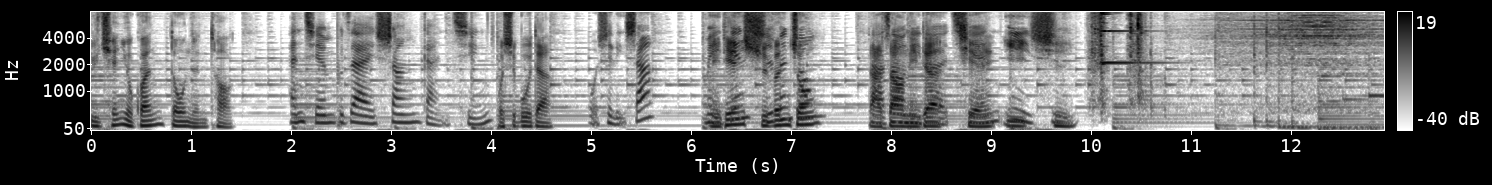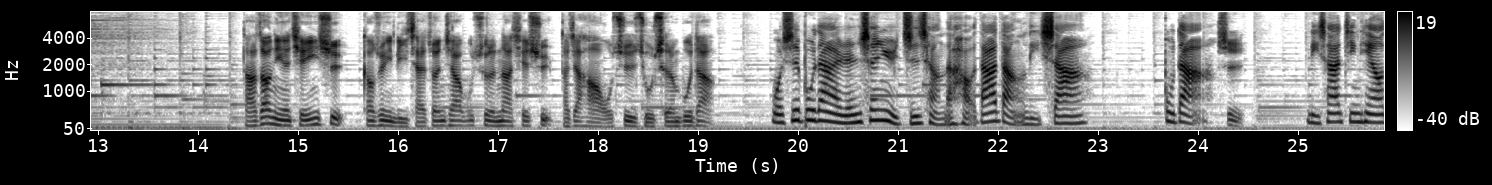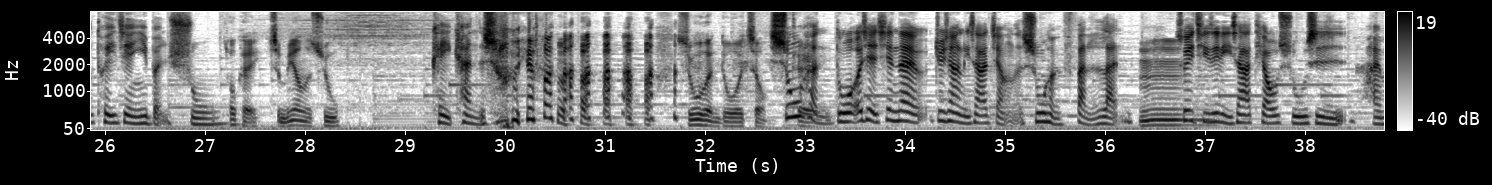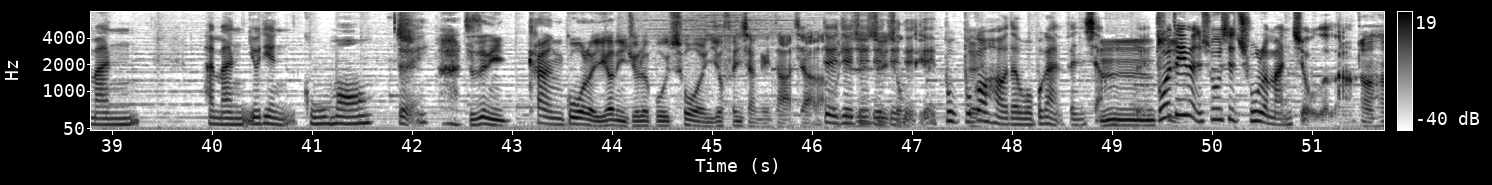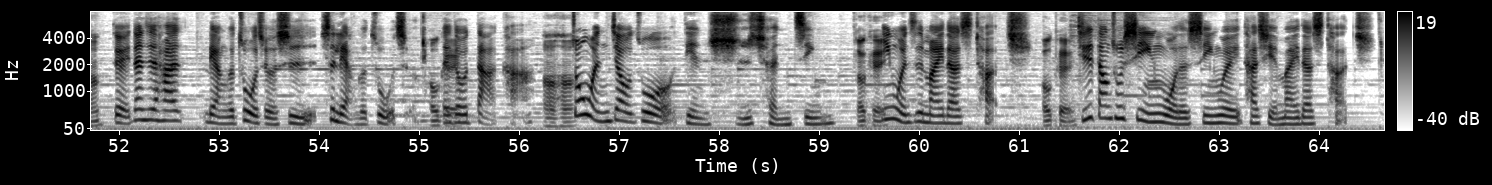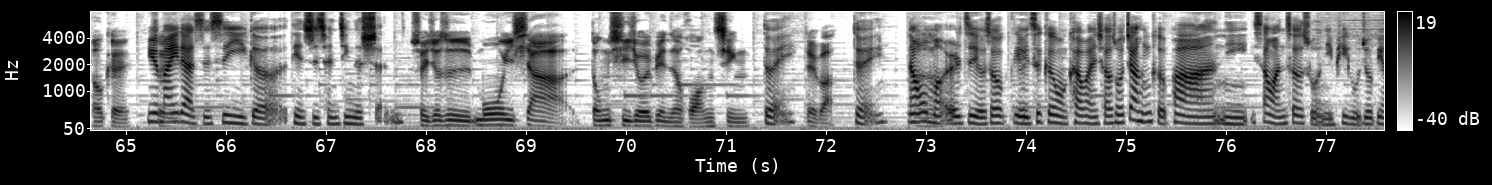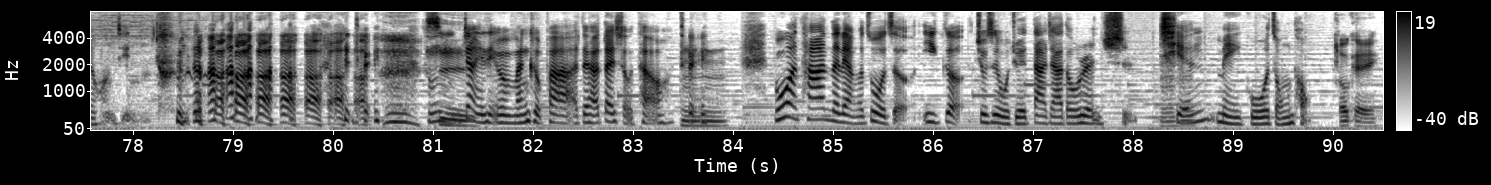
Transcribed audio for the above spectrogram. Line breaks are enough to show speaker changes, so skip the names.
与钱有关都能 talk，
谈钱不再伤感情。
我是布大，
我是李莎，
每天十分钟，打造你的潜意识，打造你的潜意识，告诉你理财专家不说的那些事。大家好，我是主持人布大，
我是布大人生与职场的好搭档李莎。布大
是
李莎，今天要推荐一本书。
OK，什么样的书？
可以看的书没有？
书很多种，
书很多，而且现在就像李莎讲的，书很泛滥，嗯，所以其实李莎挑书是还蛮还蛮有点古猫。对，
只是你看过了以后，你觉得不错，你就分享给大家了。
对对对对对对对，不不够好的我不敢分享。嗯，不过这一本书是出了蛮久了啦。嗯哼，对，但是它两个作者是是两个作者，OK，都大咖。嗯哼，中文叫做点石成金，OK，英文是 Midas Touch，OK。其实当初吸引我的是因为他写 Midas Touch，OK，因为 Midas 是一个点石成金的神，
所以就是摸一下东西就会变成黄金。对。对吧？
对，然后我们儿子有时候有一次跟我开玩笑说：“这样很可怕啊！你上完厕所，你屁股就变黄金了。”对，是、嗯、这样也蛮可怕、啊。对，他戴手套。对，嗯、不过他的两个作者，一个就是我觉得大家都认识前美国总统，OK，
